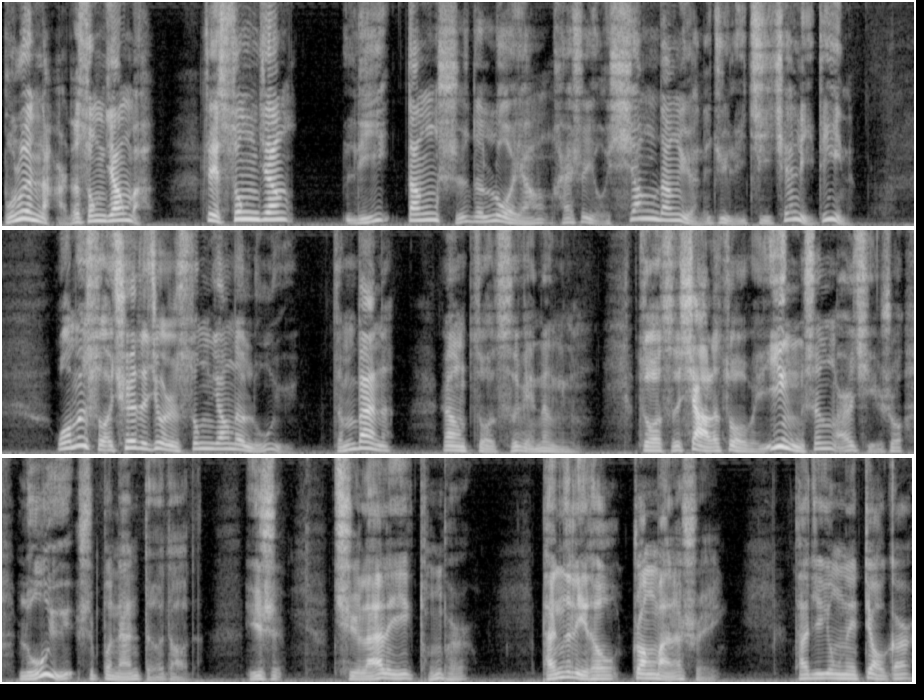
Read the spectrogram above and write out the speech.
不论哪儿的松江吧，这松江离当时的洛阳还是有相当远的距离，几千里地呢。”我们所缺的就是松江的鲈鱼，怎么办呢？让左慈给弄一弄。左慈下了座位，应声而起，说：“鲈鱼是不难得到的。”于是取来了一铜盆，盆子里头装满了水，他就用那钓竿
